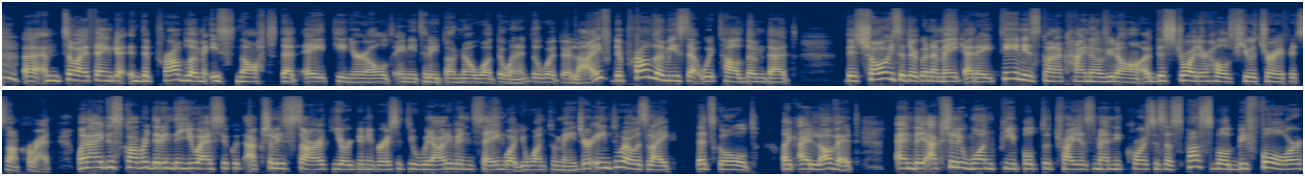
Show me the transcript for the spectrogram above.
Uh, and so I think the problem is not that 18 year old in Italy don't know what they want to do with their life. The problem is that we tell them that the choice that they're going to make at 18 is going to kind of, you know, destroy their whole future if it's not correct. When I discovered that in the US, you could actually start your university without even saying what you want to major into, I was like, that's gold. Like, I love it. And they actually want people to try as many courses as possible before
